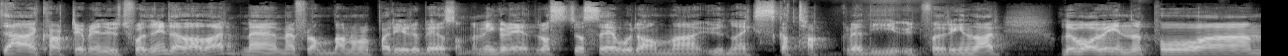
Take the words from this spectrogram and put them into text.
det er klart det blir en utfordring, det der, med, med Flandern og Paris-Roubais og sånn, men vi gleder oss til å se hvordan eh, UnoX skal takle de utfordringene der. Du var jo inne på eh,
